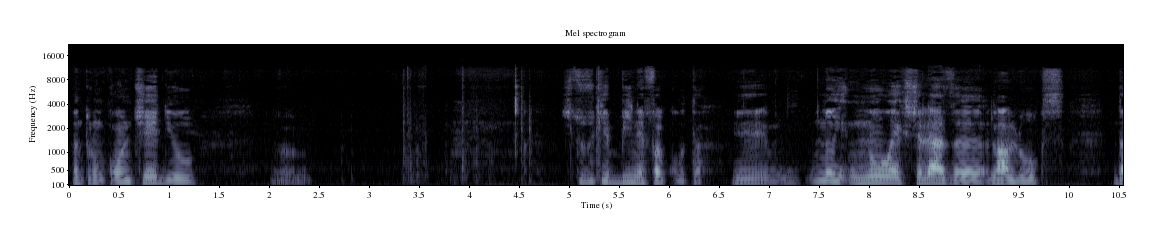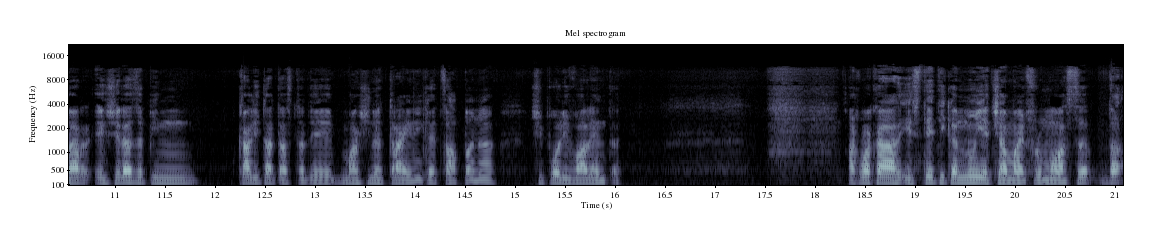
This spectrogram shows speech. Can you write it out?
într-un concediu. Uh, și Suzuki e bine făcută. E, nu, nu excelează la lux, dar excelează prin calitatea asta de mașină trainică, țapănă și polivalentă. Acum, ca estetică, nu e cea mai frumoasă, dar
